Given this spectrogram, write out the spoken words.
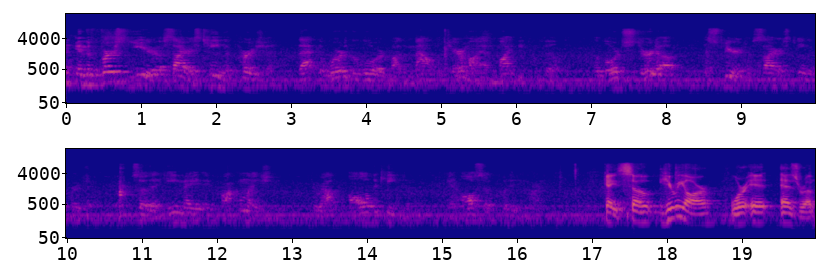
In the first year of Cyrus, king of Persia, that the word of the Lord by the mouth of Jeremiah might be fulfilled, the Lord stirred up the spirit of Cyrus, king of Persia, so that he made a proclamation throughout all of the kingdom and also put it in writing. Okay, so here we are. We're at Ezra.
